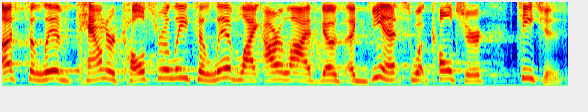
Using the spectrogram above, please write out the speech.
us to live counterculturally, to live like our life goes against what culture teaches.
